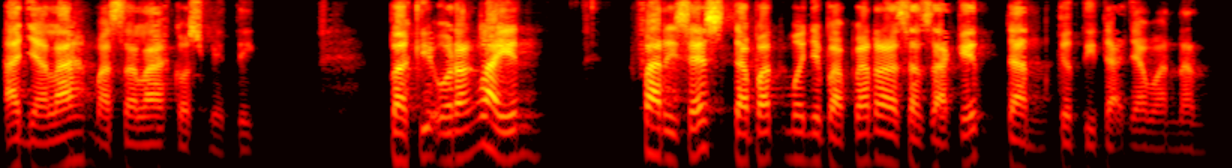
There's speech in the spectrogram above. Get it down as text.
hanyalah masalah kosmetik. Bagi orang lain, varises dapat menyebabkan rasa sakit dan ketidaknyamanan.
